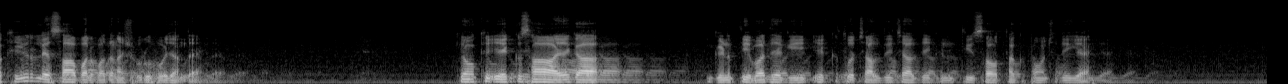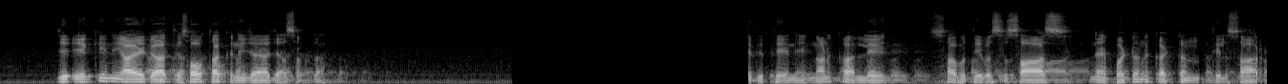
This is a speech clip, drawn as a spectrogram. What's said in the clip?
ਅਖੀਰਲੇ ਸਾਹ ਵੱਲ ਵਧਣਾ ਸ਼ੁਰੂ ਹੋ ਜਾਂਦਾ ਹੈ। ਕਿਉਂਕਿ ਇੱਕ ਸਾਹ ਆਏਗਾ, ਗਿਣਤੀ ਵਧੇਗੀ, ਇੱਕ ਤੋਂ ਚੱਲਦੀ ਚੱਲਦੀ ਗਿਣਤੀ 100 ਤੱਕ ਪਹੁੰਚਦੀ ਹੈ। ਜੇ ਇੱਕ ਹੀ ਨਹੀਂ ਆਏਗਾ ਤੇ 100 ਤੱਕ ਨਹੀਂ ਜਾਇਆ ਜਾ ਸਕਦਾ। ਦਿੱਤੇ ਨੇ। ਗਣ ਘਾਲੇ ਸਭ ਦਿਵਸ ਸਾਸ ਨਹਿ ਵੱਢਣ ਘਟਨ ਤਿਲਸਾਰ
